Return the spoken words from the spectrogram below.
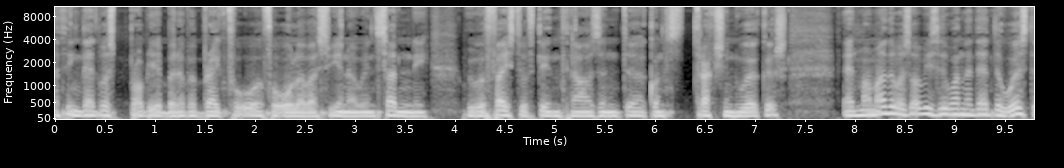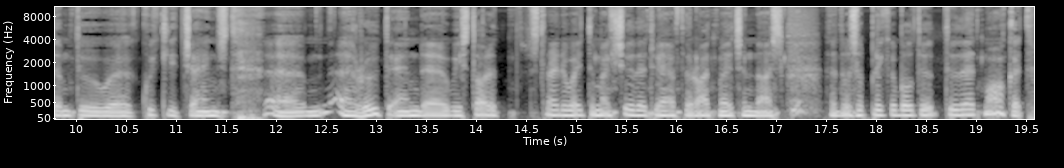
I think that was probably a bit of a break for for all of us. You know, when suddenly we were faced with 10,000 uh, construction workers, and my mother was obviously the one that had the wisdom to uh, quickly change um, a route, and uh, we started straight away to make sure that we have the right merchandise that was applicable to to that market.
